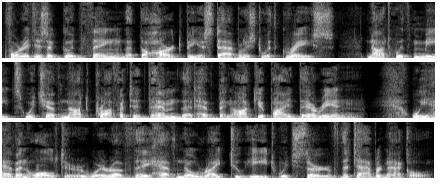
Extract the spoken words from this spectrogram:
for it is a good thing that the heart be established with grace, not with meats which have not profited them that have been occupied therein. We have an altar whereof they have no right to eat which serve the tabernacle.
